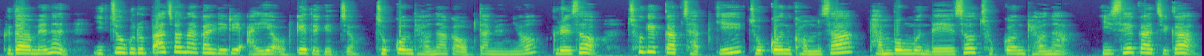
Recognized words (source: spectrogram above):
그 다음에는 이쪽으로 빠져나갈 일이 아예 없게 되겠죠. 조건 변화가 없다면요. 그래서 초기값 잡기, 조건 검사, 반복문 내에서 조건 변화 이 세 가지가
